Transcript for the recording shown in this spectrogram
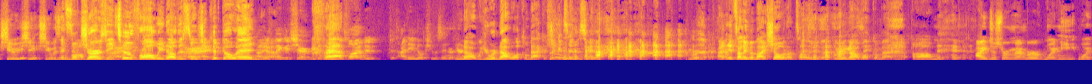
She, she, she was It's New Jersey in that. too, for all we know this All year. She could go in. I was Yeah. just making sure because Crap. I just wanted to. I didn't know if she was in her. You're not. You are not welcome back if she gets in this year. Were, it's not even my show, and I'm telling you that you are not welcome back. I just remember when he when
